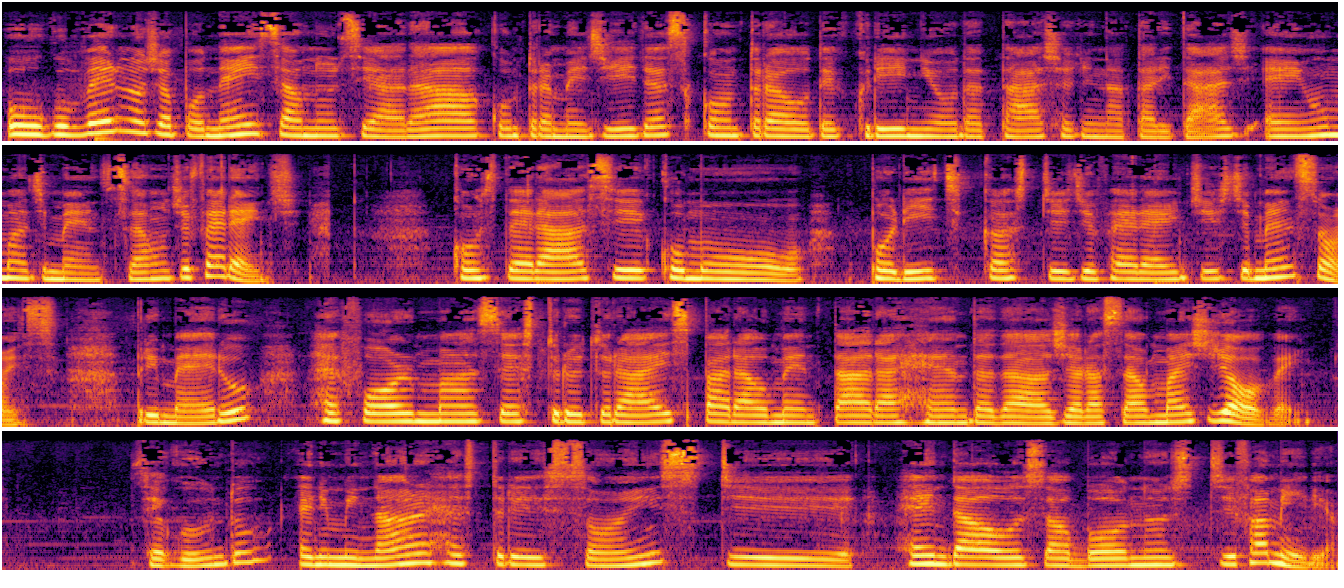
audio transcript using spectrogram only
O governo japonês anunciará contramedidas contra o declínio da taxa de natalidade em uma dimensão diferente. Considera-se como políticas de diferentes dimensões. Primeiro, reformas estruturais para aumentar a renda da geração mais jovem. Segundo, eliminar restrições de renda aos abonos de família.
